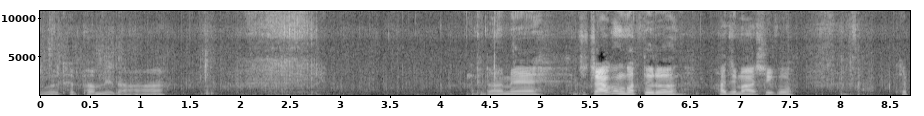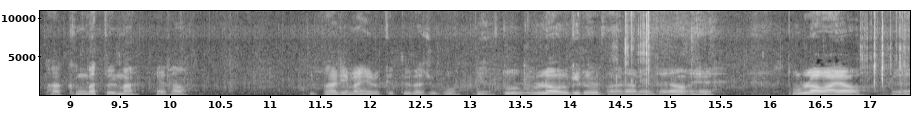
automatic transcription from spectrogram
이거 대파입니다. 그 다음에 작은 것들은 하지 마시고 대파 큰 것들만 해서 이파리만 이렇게 뜯어주고 예, 또 올라오기를 바라면서요. 예, 또 올라와요. 예,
